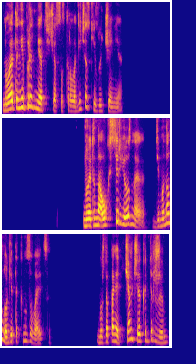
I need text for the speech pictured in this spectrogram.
Но это не предмет сейчас астрологические изучения. Но это наука серьезная, демонология так и называется. Нужно понять, чем человек одержим.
